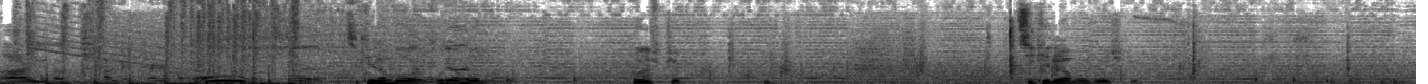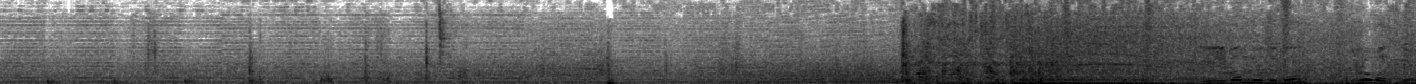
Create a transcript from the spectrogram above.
아, 이거 나도 살, 살겠다. 어우, 네. 치킨 한번 소리 한번 보여주십시오 치킨을 한번 보여주십시오 일반 모드도 눌러봤어요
